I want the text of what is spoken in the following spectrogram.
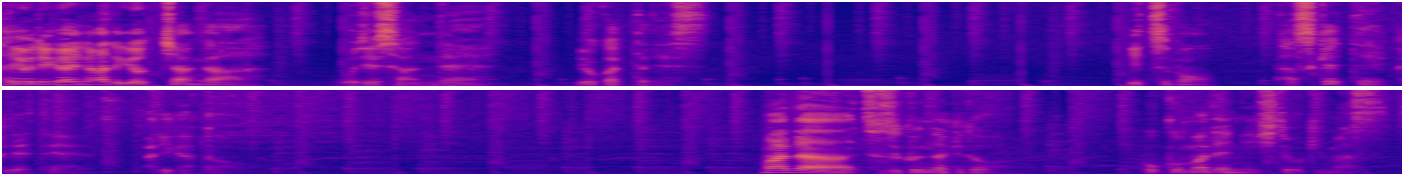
頼りがいのあるよっちゃんがおじさんでよかったです。いつも助けてくれてありがとう。まだ続くんだけど、ここまでにしておきます。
